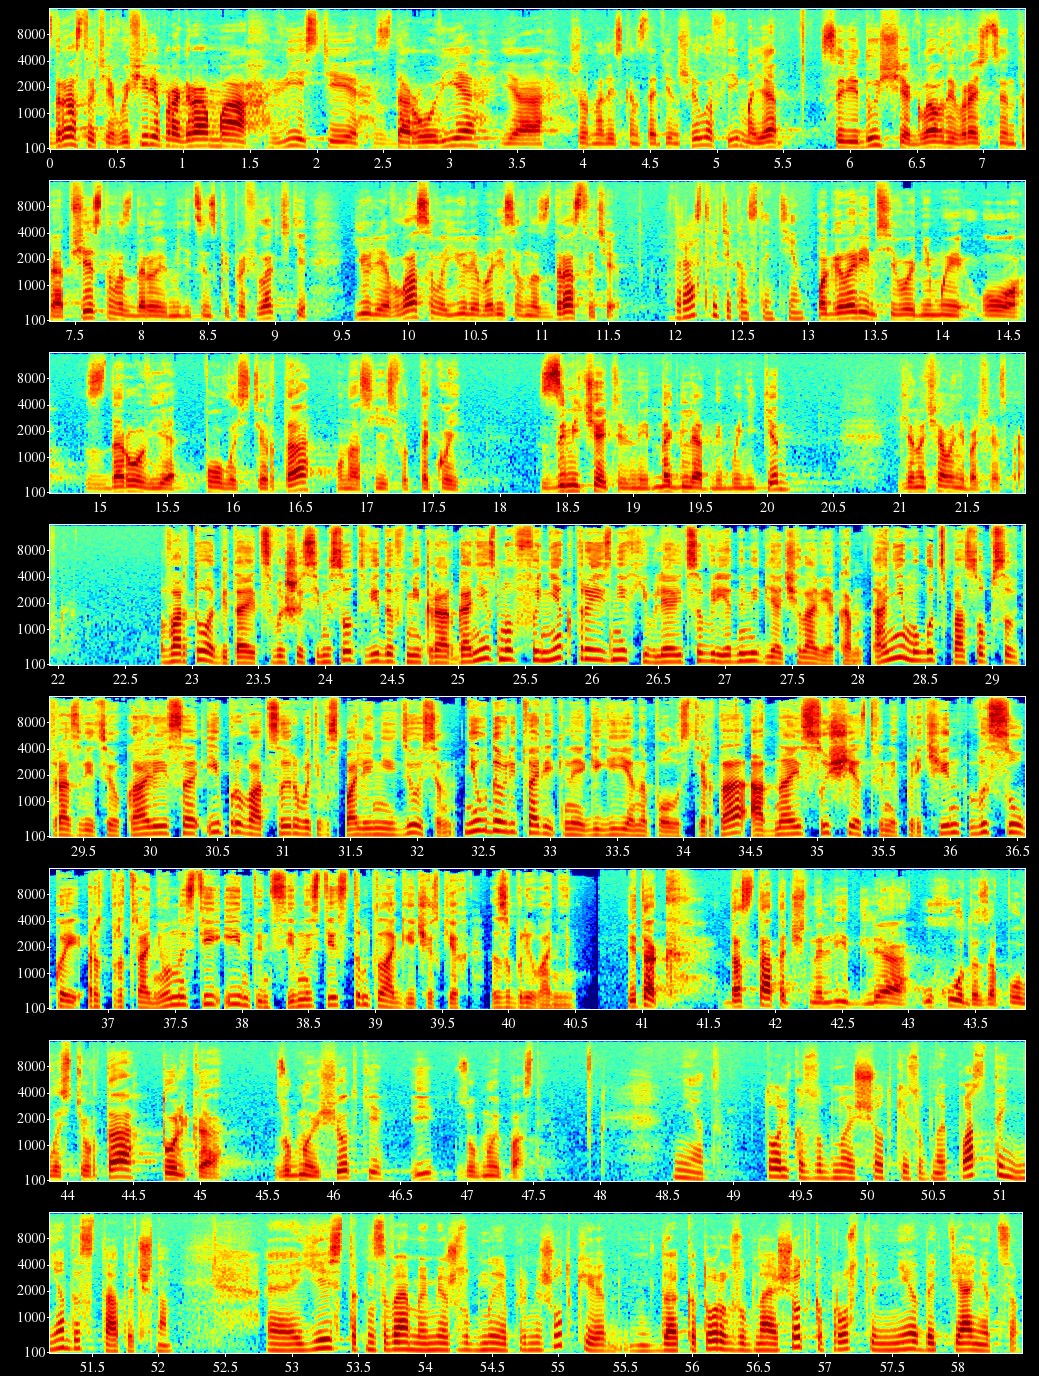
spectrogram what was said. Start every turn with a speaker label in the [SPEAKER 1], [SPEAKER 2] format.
[SPEAKER 1] Здравствуйте! В эфире программа «Вести здоровья». Я журналист Константин Шилов и моя соведущая, главный врач Центра общественного здоровья и медицинской профилактики Юлия Власова. Юлия Борисовна, здравствуйте!
[SPEAKER 2] Здравствуйте, Константин.
[SPEAKER 1] Поговорим сегодня мы о здоровье полости рта. У нас есть вот такой замечательный наглядный манекен. Для начала небольшая справка.
[SPEAKER 3] Во рту обитает свыше 700 видов микроорганизмов, некоторые из них являются вредными для человека. Они могут способствовать развитию кариеса и провоцировать воспаление десен. Неудовлетворительная гигиена полости рта – одна из существенных причин высокой распространенности и интенсивности стоматологических заболеваний.
[SPEAKER 1] Итак, достаточно ли для ухода за полостью рта только зубной щетки и зубной пасты?
[SPEAKER 2] Нет, только зубной щетки и зубной пасты недостаточно. Э, есть так называемые межзубные промежутки, до которых зубная щетка просто не дотянется.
